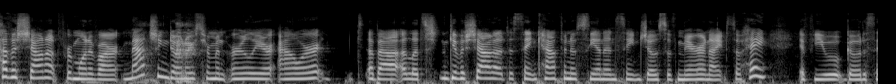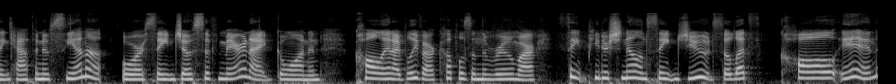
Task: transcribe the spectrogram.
have a shout out from one of our matching donors from an earlier hour about uh, let's give a shout out to St. Catherine of Siena and St. Joseph Maronite. So, hey, if you go to St. Catherine of Siena or St. Joseph Maronite, go on and call in. I believe our couples in the room are St. Peter Chanel and St. Jude. So, let's call in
